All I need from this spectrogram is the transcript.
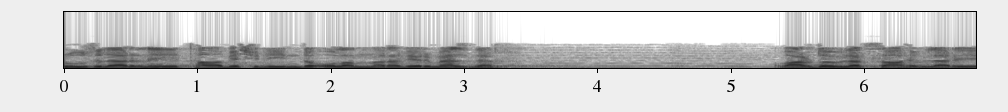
ruzilərini tabeçiliyində olanlara verməzlər. Var dövlət sahibləri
